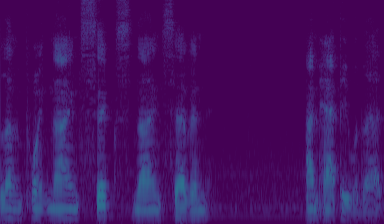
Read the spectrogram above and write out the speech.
11.9697 I'm happy with that.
